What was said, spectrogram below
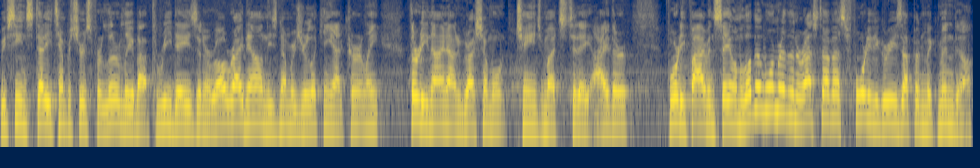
We've seen steady temperatures for literally about three days in a row right now, and these numbers you're looking at currently, 39 out in Gresham won't change much today either. 45 in Salem, a little bit warmer than the rest of us, 40 degrees up in McMinnville.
